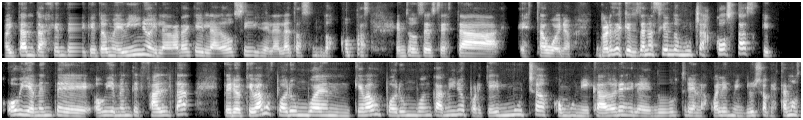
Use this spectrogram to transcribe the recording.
hay tanta gente que tome vino y la verdad que la dosis de la lata son dos copas, entonces está, está bueno. Me parece que se están haciendo muchas cosas que obviamente, obviamente falta, pero que vamos, por un buen, que vamos por un buen camino porque hay muchos comunicadores de la industria, en los cuales me que estamos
